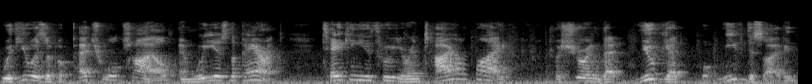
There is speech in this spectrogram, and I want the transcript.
with you as a perpetual child and we as the parent, taking you through your entire life, assuring that you get what we've decided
